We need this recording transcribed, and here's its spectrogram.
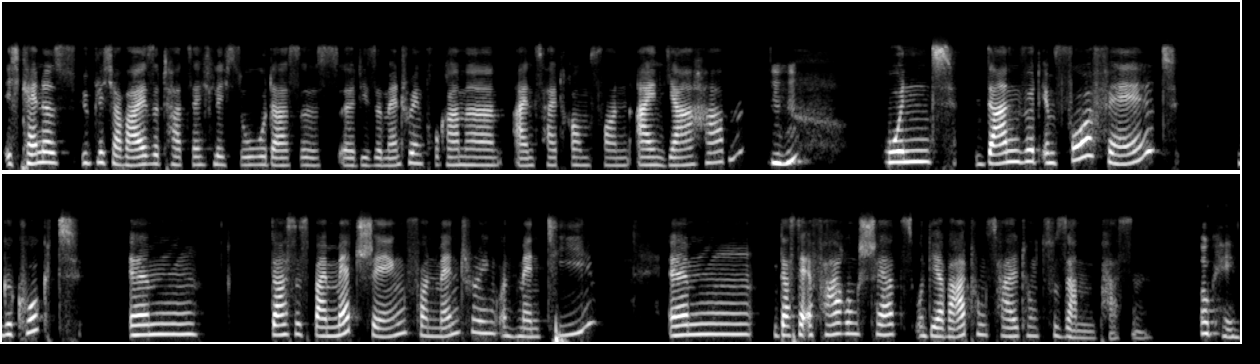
ich kenne es üblicherweise tatsächlich so, dass es äh, diese Mentoring-Programme einen Zeitraum von ein Jahr haben. Mhm. Und dann wird im Vorfeld geguckt, ähm, dass es beim Matching von Mentoring und Mentee, ähm, dass der Erfahrungsschatz und die Erwartungshaltung zusammenpassen. Okay.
